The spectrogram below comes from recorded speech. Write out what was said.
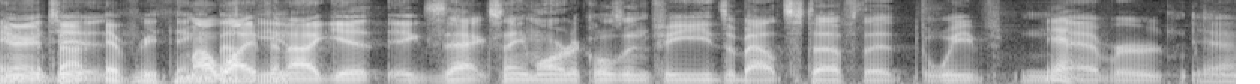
yeah, guarantee about it. everything. My about wife you. and I get exact same articles and feeds about stuff that we've Yeah. never. Yeah,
